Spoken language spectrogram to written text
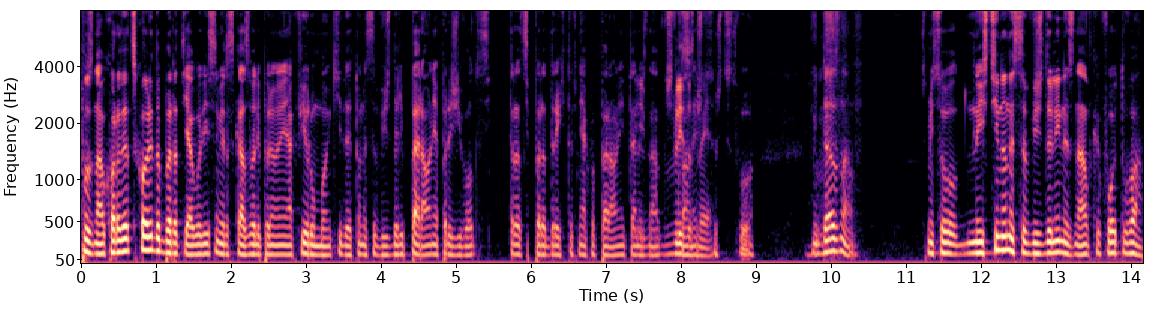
Познавам хора, дето са ходили да берат ягоди и са ми разказвали, примерно, някакви румънки, дето не са виждали пералня през живота си. Трябва да си перат дрехите в някаква пералня и те не знаят, че това нещо съществува. Ми да, знам. В смисъл, наистина не са виждали, не знаят какво е това.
